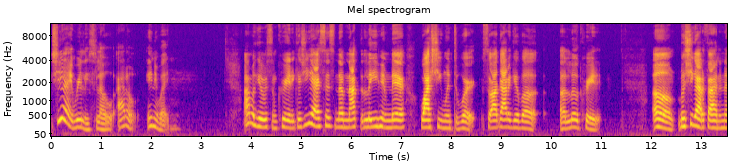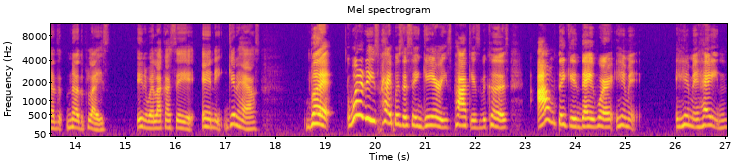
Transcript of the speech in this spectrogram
she ain't really slow. I don't anyway. I'm gonna give her some credit because she had sense enough not to leave him there while she went to work. So I gotta give her a little credit. Um, but she gotta find another another place. Anyway, like I said, Andi, get a house. But what are these papers that's in Gary's pockets? Because I'm thinking they were him and him and Hayden,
